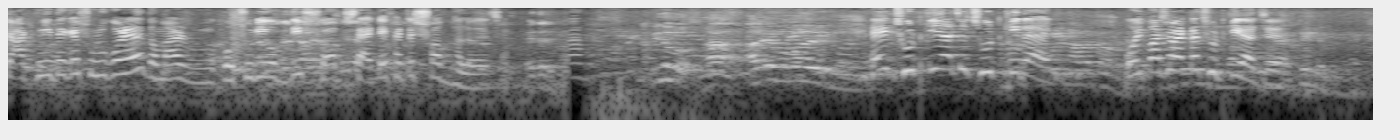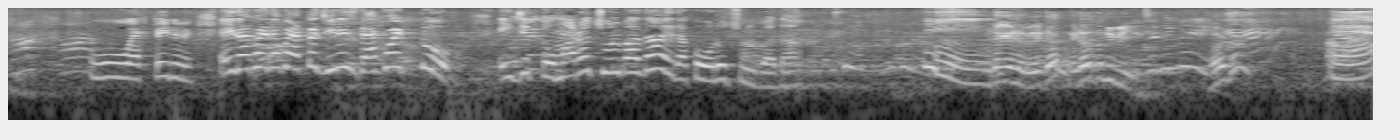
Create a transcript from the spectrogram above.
চাটনি থেকে শুরু করে তোমার কচুরি অবধি সব স্যাটে ফ্যাটে সব ভালো হয়েছে। হ্যাঁ, এই ছুটকি আছে ছুটকি দেখ। ওই পাশেও একটা ছুটকি আছে। ও একটাই নেবে। এই দেখো এই দেখো একটা জিনিস দেখো একটু। এই যে তোমারও চুল বাঁধা এই দেখো ওরও চুল বাঁধা। হুম, এটা কেন এটা এটাও তো নিবি। হ্যাঁ?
